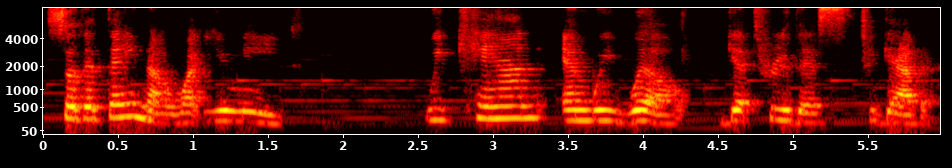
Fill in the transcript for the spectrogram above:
so that they know what you need. We can and we will get through this together.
